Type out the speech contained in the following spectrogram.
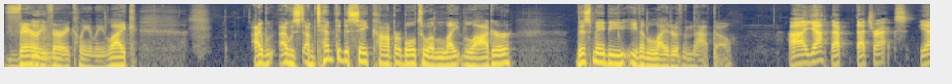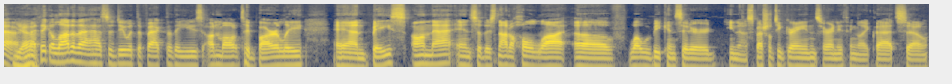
very Mm-hmm. very cleanly. Like I, w- I was I'm tempted to say comparable to a light lager. This may be even lighter than that though. Uh, yeah, that that tracks. Yeah, Yeah. I think a lot of that has to do with the fact that they use unmalted barley and base on that, and so there's not a whole lot of what would be considered, you know, specialty grains or anything like that. So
